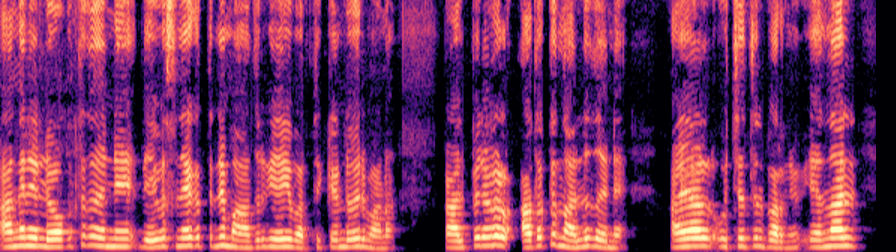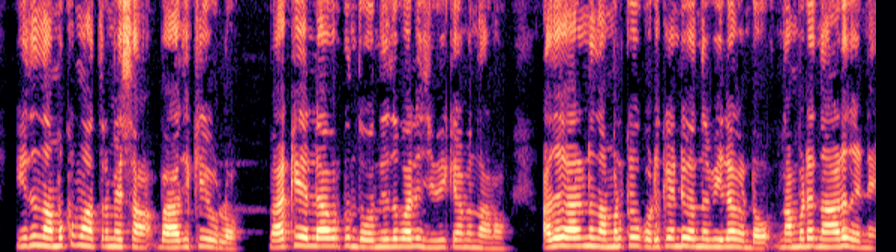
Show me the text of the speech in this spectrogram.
അങ്ങനെ ലോകത്തിന് തന്നെ ദൈവസ്നേഹത്തിന്റെ മാതൃകയായി വർത്തിക്കേണ്ടവരുമാണ്. കൽപ്പനകൾ അതൊക്കെ നല്ലത് തന്നെ. അയാൾ ഉച്ചത്തിൽ പറഞ്ഞു എന്നാൽ ഇത് നമുക്ക് മാത്രമേ ബാധിക്കുകയുള്ളൂ. ബാക്കി എല്ലാവർക്കും തോന്നിയതുപോലെ ജീവിക്കാമെന്നാണോ? അത് കാരണം നമ്മൾക്ക് കൊടുക്കേണ്ടി വന്ന വില കണ്ടോ? നമ്മുടെ നാട് തന്നെ.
